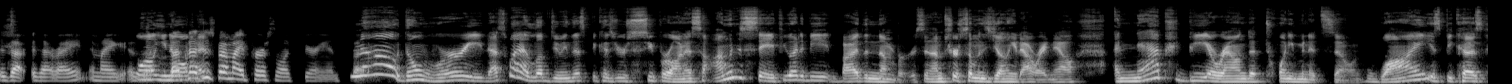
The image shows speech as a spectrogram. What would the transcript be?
Is that is that right? Am I? well, that, you know, that's I, just from my personal experience. But. No, don't worry. That's why I love doing this because you're super honest. So I'm going to say, if you had to be by the numbers, and I'm sure someone's yelling it out right now, a nap should be around the 20 minute zone. Why? Is because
